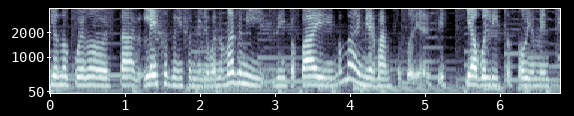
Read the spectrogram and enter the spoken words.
yo no puedo estar lejos de mi familia, bueno, más de mi, de mi papá y mi mamá y mi hermano, se podría decir, y abuelitos, obviamente.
